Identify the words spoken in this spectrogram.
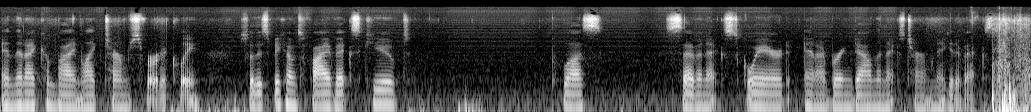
And then I combine like terms vertically. So this becomes 5x cubed plus 7x squared, and I bring down the next term, negative x.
